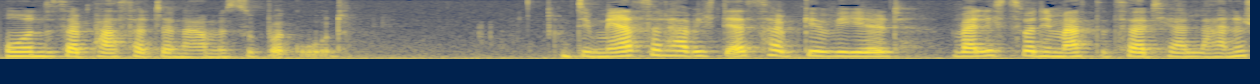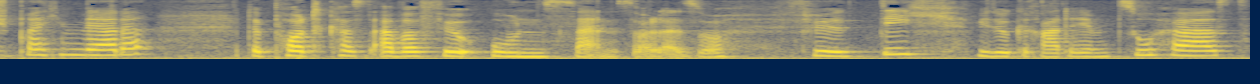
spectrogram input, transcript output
Und deshalb passt halt der Name super gut. Und die Mehrzahl habe ich deshalb gewählt, weil ich zwar die meiste Zeit hier alleine sprechen werde, der Podcast aber für uns sein soll. Also für dich, wie du gerade eben zuhörst,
